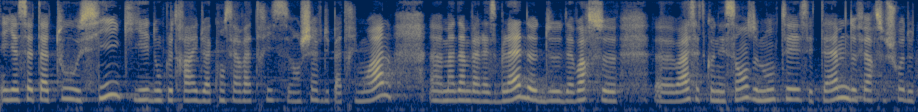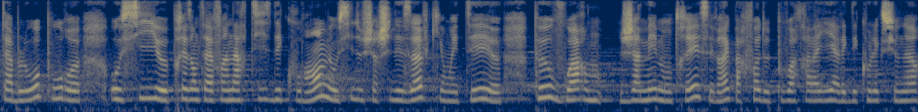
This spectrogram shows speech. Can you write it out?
Et il y a cet atout aussi qui est donc le travail de la conservatrice en chef du patrimoine euh, Madame Vallès-Bled, d'avoir euh, cette connaissance, de monter ces thèmes, de faire ce choix de tableau pour euh, aussi présenter à la fois un artiste des courants, mais aussi de chercher des œuvres qui ont été peu, voire jamais montrées. C'est vrai que parfois de pouvoir travailler avec des collectionneurs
